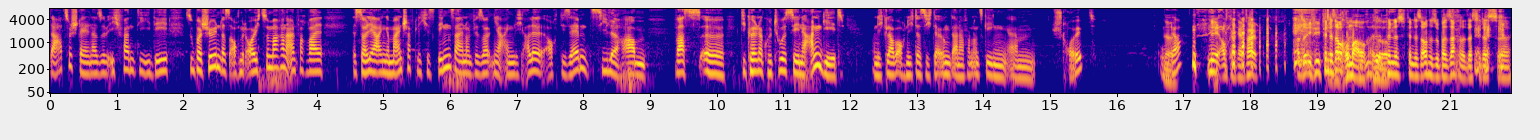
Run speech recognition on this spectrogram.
darzustellen. Also ich fand die Idee super schön, das auch mit euch zu machen, einfach weil es soll ja ein gemeinschaftliches Ding sein und wir sollten ja eigentlich alle auch dieselben Ziele haben, was äh, die Kölner Kulturszene angeht. Und ich glaube auch nicht, dass sich da irgendeiner von uns gegen ähm, sträubt. Oder? Nee, auf gar keinen Fall. Also ich, ich finde das auch, auch? Also- finde das, finde das auch eine super Sache, dass sie das äh,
